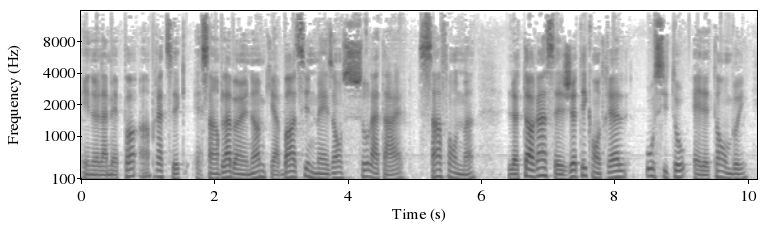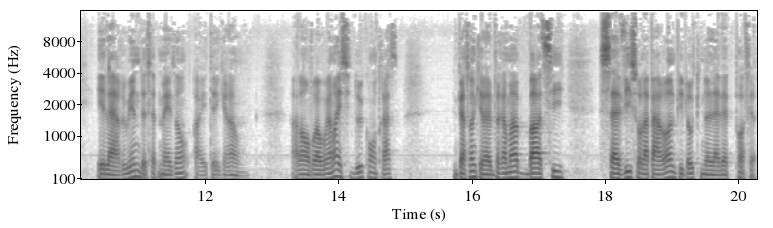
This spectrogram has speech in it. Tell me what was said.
et ne la met pas en pratique est semblable à un homme qui a bâti une maison sur la terre sans fondement. Le torrent s'est jeté contre elle, aussitôt elle est tombée et la ruine de cette maison a été grande. Alors on voit vraiment ici deux contrastes. Une personne qui avait vraiment bâti sa vie sur la parole, puis l'autre qui ne l'avait pas fait.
